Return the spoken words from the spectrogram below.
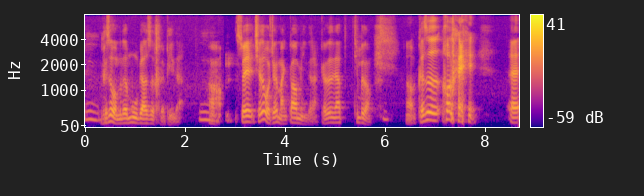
嗯，可是我们的目标是和平的，嗯，啊，所以其实我觉得蛮高明的了，可是人家听不懂，啊，可是后来。呃，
